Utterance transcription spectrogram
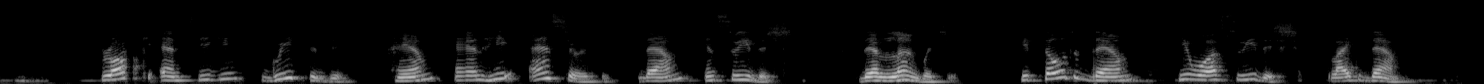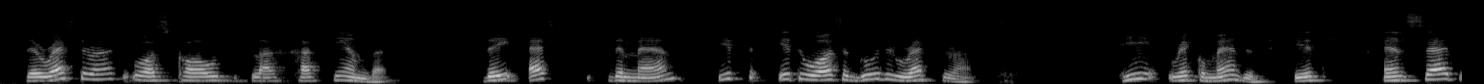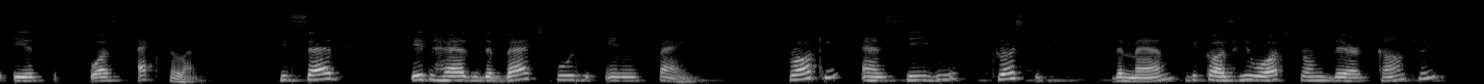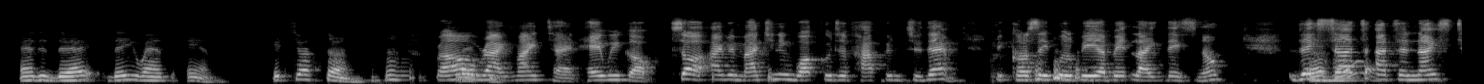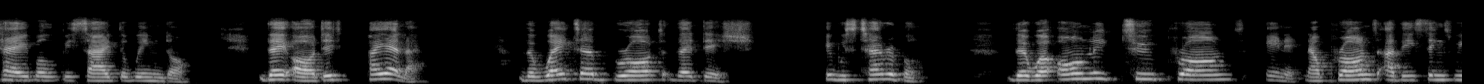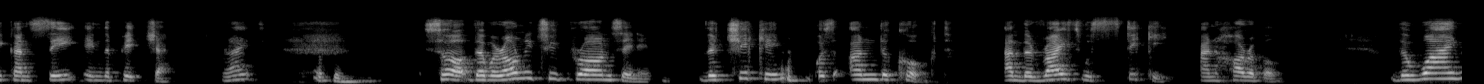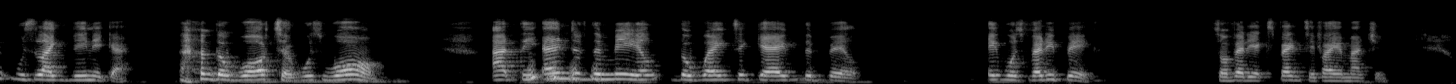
Flock and Siggy greeted him and he answered them in Swedish, their language. He told them he was Swedish, like them. The restaurant was called La Hacienda. They asked the man if it was a good restaurant. He recommended it and said it was excellent. He said it had the best food in Spain. Flocky and Siggy trusted the man because he was from their country and they, they went in. It's your turn. All right, my turn. Here we go. So I'm imagining what could have happened to them because it will be a bit like this, no? They uh -huh. sat at a nice table beside the window. They ordered paella. The waiter brought their dish. It was terrible. There were only two prawns in it. Now, prawns are these things we can see in the picture, right? Okay. So there were only two prawns in it. The chicken was undercooked and the rice was sticky and horrible. The wine was like vinegar and the water was warm. At the end of the meal, the waiter gave the bill. It was very big, so very expensive, I imagine.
